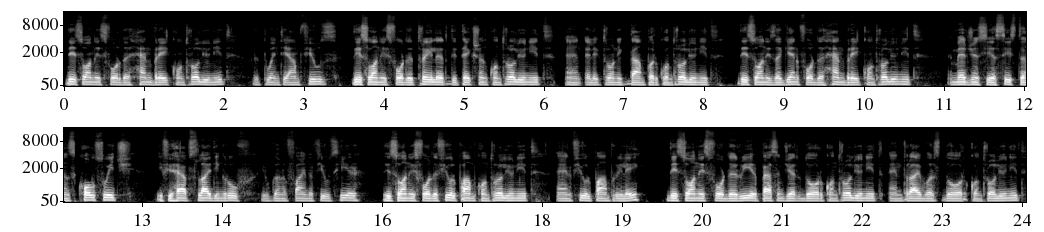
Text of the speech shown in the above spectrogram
This one is for the handbrake control unit, the 20 amp fuse. This one is for the trailer detection control unit and electronic damper control unit. This one is again for the handbrake control unit, emergency assistance call switch, if you have sliding roof, you're gonna find a fuse here. This one is for the fuel pump control unit and fuel pump relay. This one is for the rear passenger door control unit and driver's door control unit.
